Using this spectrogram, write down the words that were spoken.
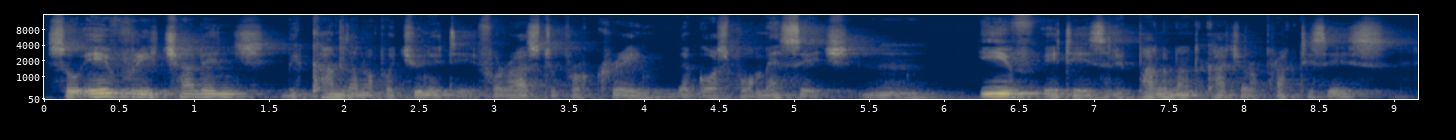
So every challenge becomes an opportunity for us to proclaim the gospel message. If it is repugnant cultural practices,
